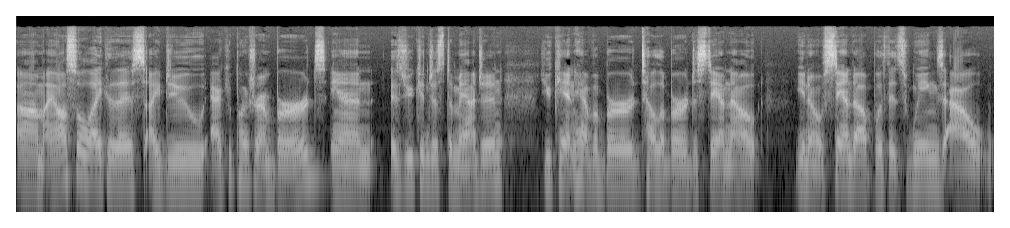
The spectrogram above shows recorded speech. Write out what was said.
Um, I also like this. I do acupuncture on birds, and as you can just imagine, you can't have a bird tell a bird to stand out, you know, stand up with its wings out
